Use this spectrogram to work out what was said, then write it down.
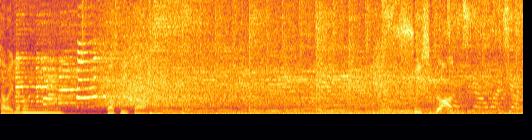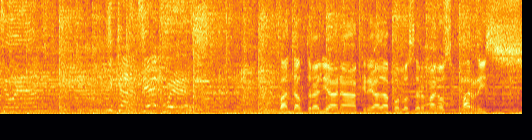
a bailar un poquito. Swiss Blonde. Banda australiana creada por los hermanos Harris.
